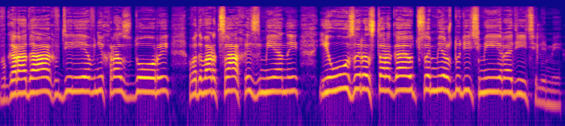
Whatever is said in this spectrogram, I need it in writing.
в городах, в деревнях раздоры, во дворцах измены, и узы расторгаются между детьми и родителями.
